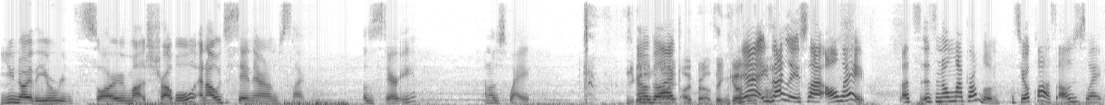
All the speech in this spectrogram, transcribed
you know that you're in so much trouble. And I would just stand there and I'm just like, I'll just stare at you and I'll just wait. You got an like- eye, eyebrow thing going. Yeah, exactly. It's like, I'll wait. That's, it's not my problem. It's your class. I'll just wait.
